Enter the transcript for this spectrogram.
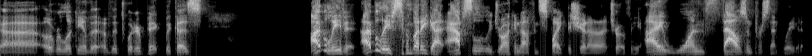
uh, overlooking of the of the Twitter pic? Because I believe it. I believe somebody got absolutely drunk enough and spiked the shit out of that trophy. I one thousand percent believe it.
